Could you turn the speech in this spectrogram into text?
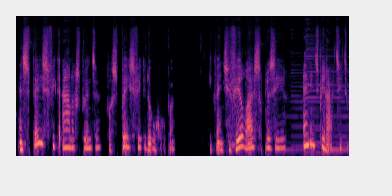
en specifieke aandachtspunten voor specifieke doelgroepen. Ik wens je veel luisterplezier en inspiratie toe.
